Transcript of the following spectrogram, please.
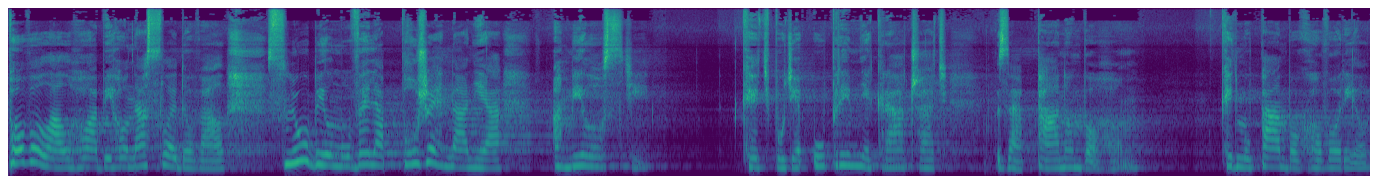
Povolal ho, aby ho nasledoval. Slúbil mu veľa požehnania a milosti, keď bude úprimne kráčať za Pánom Bohom. Keď mu Pán Boh hovoril,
